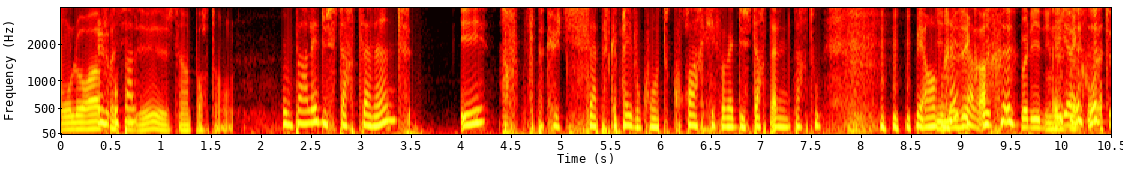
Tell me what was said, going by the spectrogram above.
on l'aura parle- précisé, c'est important. on parlait du Star Talent et faut pas que je dise ça parce qu'après ils vont croire qu'il faut mettre du Star Talent partout. Mais en Il vrai, ça va. écoute, Pauline, Il fais nous gaffe. écoute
